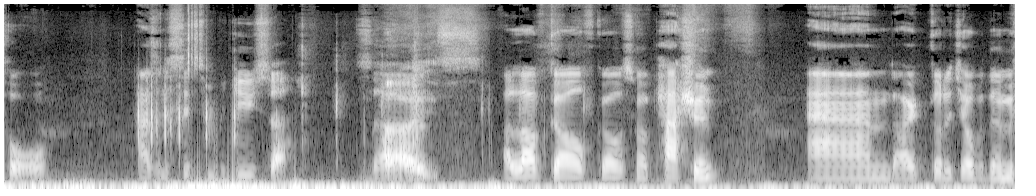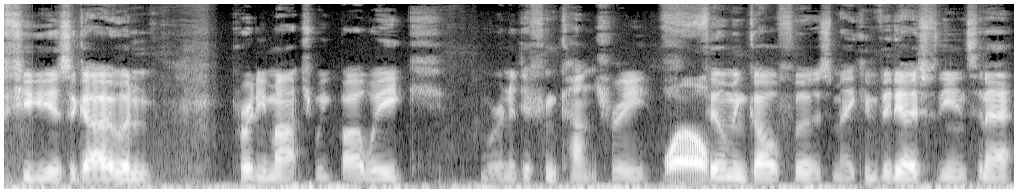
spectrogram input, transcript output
Tour as an assistant producer. So Nice. I love golf. Golf's my passion, and I got a job with them a few years ago. And pretty much week by week, we're in a different country, Wow. filming golfers, making videos for the internet,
